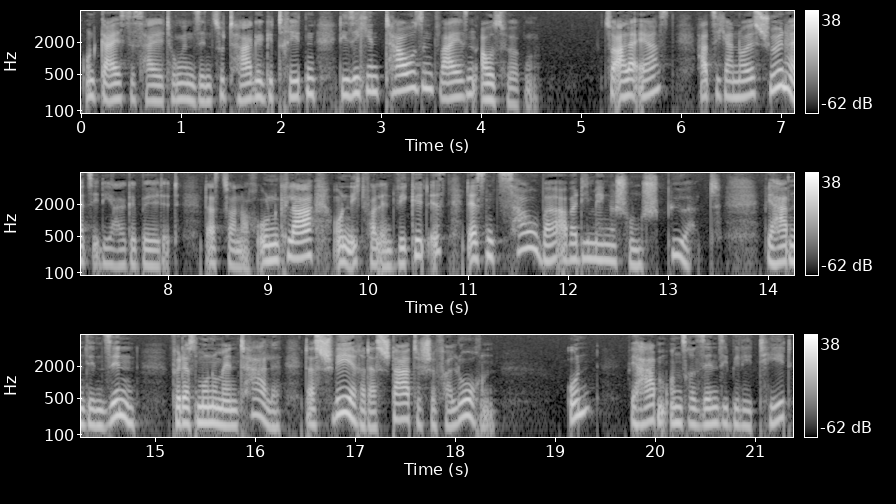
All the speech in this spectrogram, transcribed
und Geisteshaltungen sind zutage getreten, die sich in tausend Weisen auswirken. Zuallererst hat sich ein neues Schönheitsideal gebildet, das zwar noch unklar und nicht voll entwickelt ist, dessen Zauber aber die Menge schon spürt. Wir haben den Sinn für das Monumentale, das Schwere, das Statische verloren. Und wir haben unsere Sensibilität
